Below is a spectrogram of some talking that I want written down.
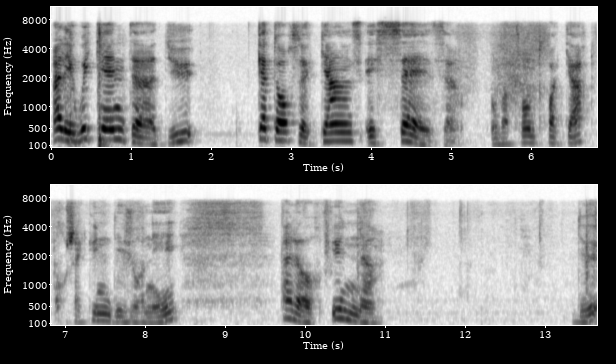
Allez, week-end du 14, 15 et 16. On va prendre trois cartes pour chacune des journées. Alors, une, deux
